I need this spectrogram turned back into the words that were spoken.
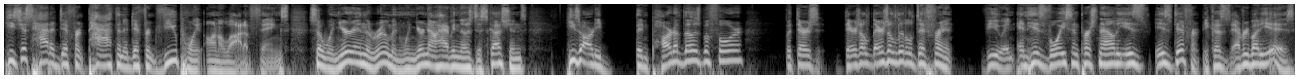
he's just had a different path and a different viewpoint on a lot of things. So when you're in the room and when you're now having those discussions, he's already been part of those before, but there's there's a there's a little different view. And, and his voice and personality is is different because everybody is.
